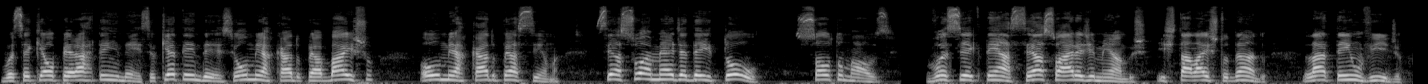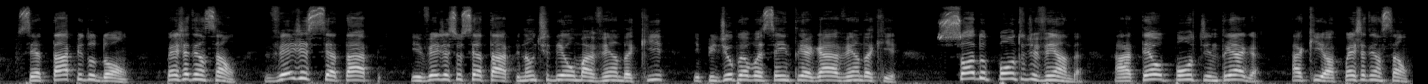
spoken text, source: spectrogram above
Você quer operar tendência. O que é tendência? Ou o mercado para baixo ou o mercado para cima. Se a sua média deitou, solta o mouse. Você que tem acesso à área de membros, está lá estudando, lá tem um vídeo, setup do Dom. Preste atenção, veja esse setup e veja se o setup não te deu uma venda aqui e pediu para você entregar a venda aqui. Só do ponto de venda até o ponto de entrega, aqui ó, preste atenção,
